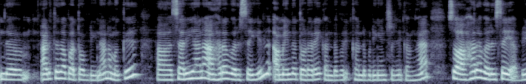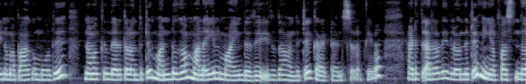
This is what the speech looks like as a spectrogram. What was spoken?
இந்த அடுத்ததாக பார்த்தோம் அப்படின்னா நமக்கு சரியான அகர வரிசையில் அமைந்த தொடரை கண்டுபி கண்டுபிடிங்கன்னு சொல்லியிருக்காங்க. ஸோ அகர வரிசை அப்படின்னு நம்ம பார்க்கும்போது நமக்கு இந்த இடத்துல வந்துட்டு மண்டுகம் மலையில் மாய்ந்தது. இதுதான் வந்துட்டு கரெக்ட் ஆன்சர் ஓகேவா அடுத்து அதாவது இதில் வந்துட்டு நீங்கள் ஃபஸ்ட் இந்த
